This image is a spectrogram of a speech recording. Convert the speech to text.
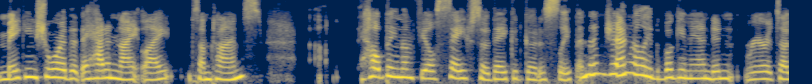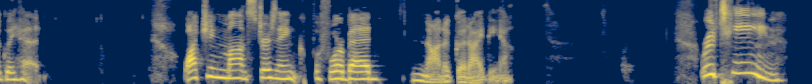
making sure that they had a nightlight sometimes helping them feel safe so they could go to sleep. And then generally the boogeyman didn't rear its ugly head. Watching monsters inc. before bed not a good idea. Routine.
